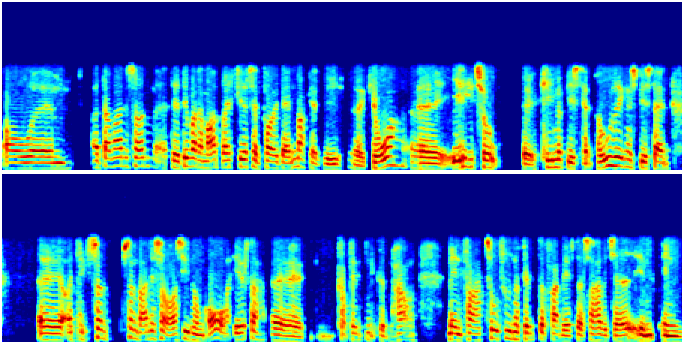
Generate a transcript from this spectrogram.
Og, øh, og der var det sådan, at det, det var der meget bredt flertal for i Danmark, at vi øh, gjorde. Øh, ikke to øh, klimabistand på udviklingsbistand, Øh, og det, sådan, sådan var det så også i nogle år efter øh, COP15 i København. Men fra 2015 og frem efter, så har vi taget en, en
